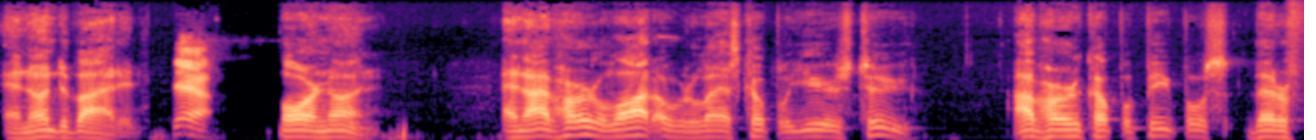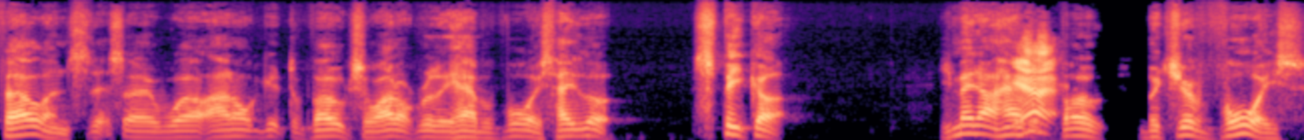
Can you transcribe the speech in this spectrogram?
and undivided. Yeah. Bar none. And I've heard a lot over the last couple of years too. I've heard a couple of people that are felons that say, "Well, I don't get to vote, so I don't really have a voice." Hey, look, speak up. You may not have yeah. a vote, but your voice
